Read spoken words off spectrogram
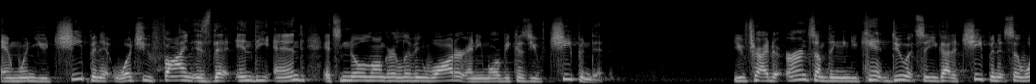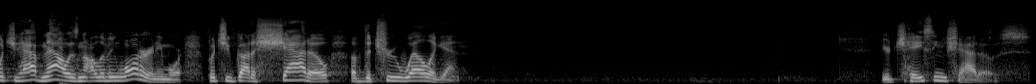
And when you cheapen it, what you find is that in the end, it's no longer living water anymore because you've cheapened it. You've tried to earn something and you can't do it, so you got to cheapen it. So what you have now is not living water anymore, but you've got a shadow of the true well again. You're chasing shadows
